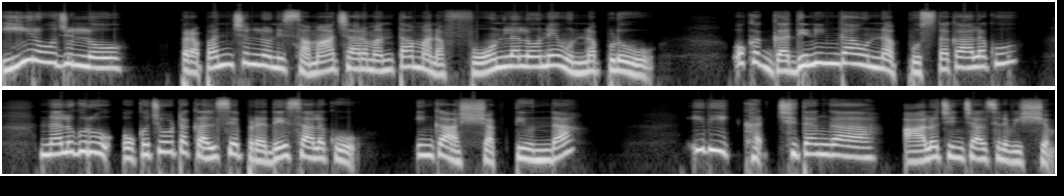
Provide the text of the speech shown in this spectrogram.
ఈ రోజుల్లో ప్రపంచంలోని సమాచారమంతా మన ఫోన్లలోనే ఉన్నప్పుడు ఒక గదినింగా ఉన్న పుస్తకాలకు నలుగురు ఒకచోట కలిసే ప్రదేశాలకు ఇంకా శక్తి ఉందా? ఇది ఖచ్చితంగా ఆలోచించాల్సిన విషయం.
